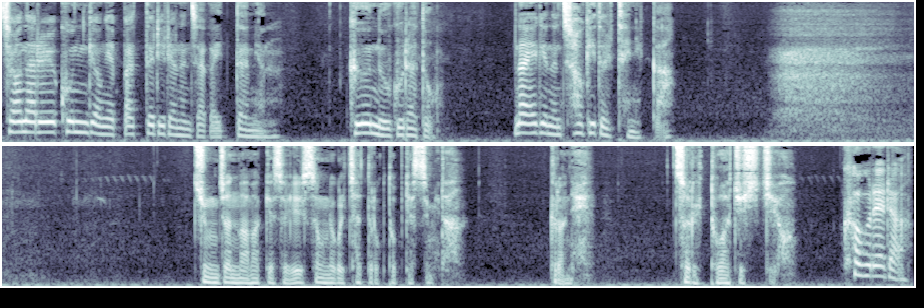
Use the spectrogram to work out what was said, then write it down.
전하를 곤경에 빠뜨리려는 자가 있다면 그 누구라도 나에게는 적이 될 테니까. 중전 마마께서 일성록을 찾도록 돕겠습니다. 그러니 저를 도와주시지요. 거래라.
